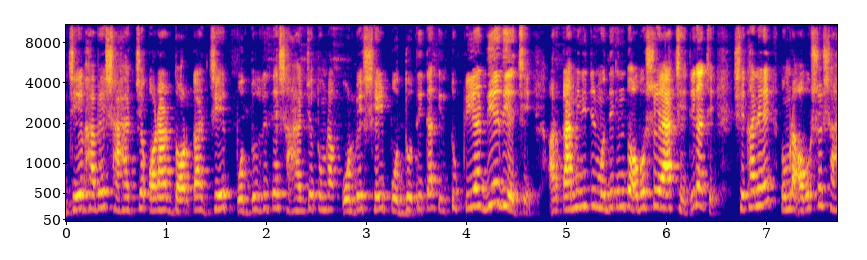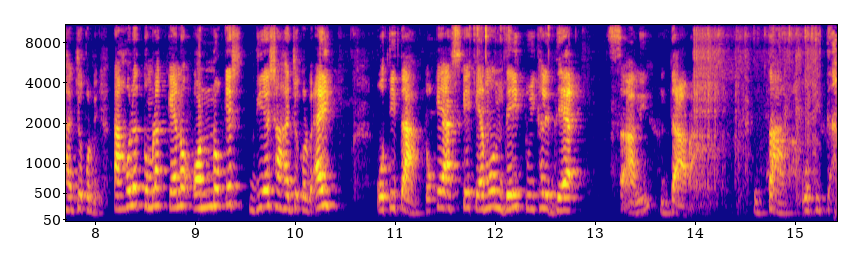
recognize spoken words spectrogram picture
যেভাবে সাহায্য করার দরকার, যে পদ্ধতিতে সাহায্য তোমরা করবে, সেই পদ্ধতিটা কিন্তু প্রিয়া দিয়ে দিয়েছে। আর কমিউনিটির মধ্যে কিন্তু অবশ্যই আছে, ঠিক আছে? সেখানে তোমরা অবশ্যই সাহায্য করবে। তাহলে তোমরা কেন অন্যকে দিয়ে সাহায্য করবে? এই, পতিতা, তোকে আজকে কেমন দেই তুই খালি দেখ। দাঁড়া দাঁড়া, পতিতা।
